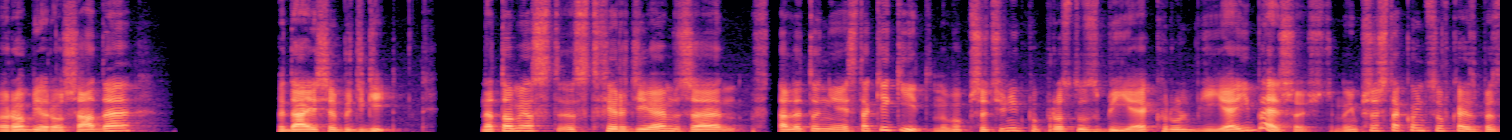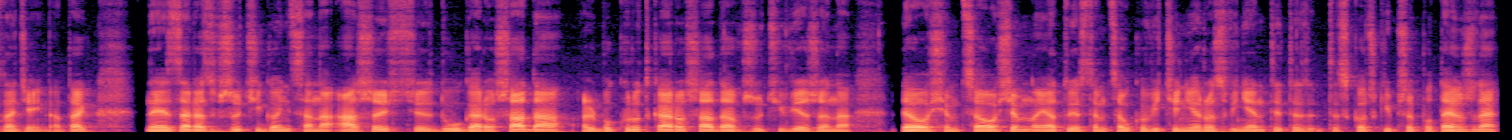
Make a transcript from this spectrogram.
robię roszadę, wydaje się być git. Natomiast e, stwierdziłem, że wcale to nie jest takie git, no bo przeciwnik po prostu zbije, król bije i B6. No i przecież ta końcówka jest beznadziejna, tak? E, Zaraz wrzuci gońca na A6, e, długa roszada albo krótka roszada, wrzuci wieżę na D8, C8. No ja tu jestem całkowicie nierozwinięty, te, te skoczki przepotężne.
